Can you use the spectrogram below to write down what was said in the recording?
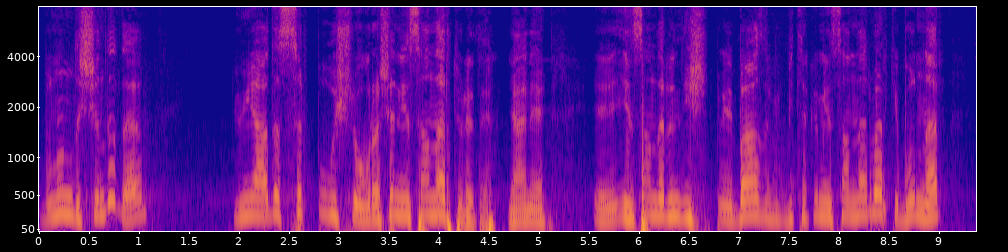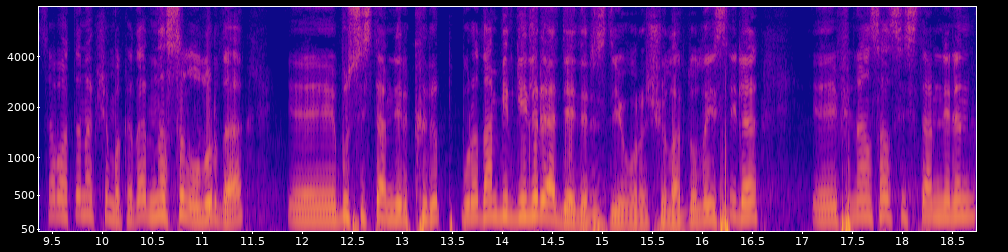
bunun dışında da dünyada sırf bu işle uğraşan insanlar türedi. Yani e, insanların iş e, bazı bir, takım insanlar var ki bunlar sabahtan akşama kadar nasıl olur da e, bu sistemleri kırıp buradan bir gelir elde ederiz diye uğraşıyorlar. Dolayısıyla e, finansal sistemlerin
